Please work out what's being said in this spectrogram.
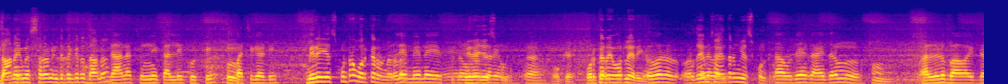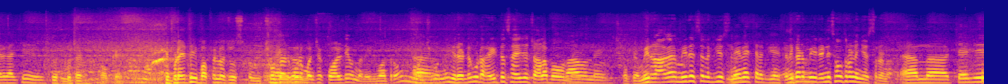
దానా ఏమిస్తారా ఇంటి దగ్గర? దానా? దానా చున్ని కల్లి కుట్టి పచ్చిగడ్డి. మీరే చేసుకుంటారా? వర్కర్ ఉన్నారా? మేమే చేసుకుంటాం. మీరే ఆ. ఓకే. వర్కర్ ఎవరు లేరు ఎవరు ఉదయం సాయంత్రం చేసుకుంటారు. ఆ, ఉదయం సాయంత్రం అల్లుడు బావ ఇద్దరు కలిసి చూసుకుంటారు. ఓకే. ఇప్పుడైతే ఈ బఫెలో చూసుకుంటాం. చూడడానికి కూడా మంచి క్వాలిటీ ఉందండి ఇది మాత్రం. మంచిగా ఉంది. ఈ రెండు కూడా హైట్ సైజ్ చాలా బాగుంది బాగున్నాయి. ఓకే. మీరు రాగానే మీరే సెలెక్ట్ చేస్తారు? మేమే సెలెక్ట్ చేస్తాం. ఎందుకంటే మీరు ఎన్ని సంవత్సరాలు ఆ, మా వచ్చేసి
